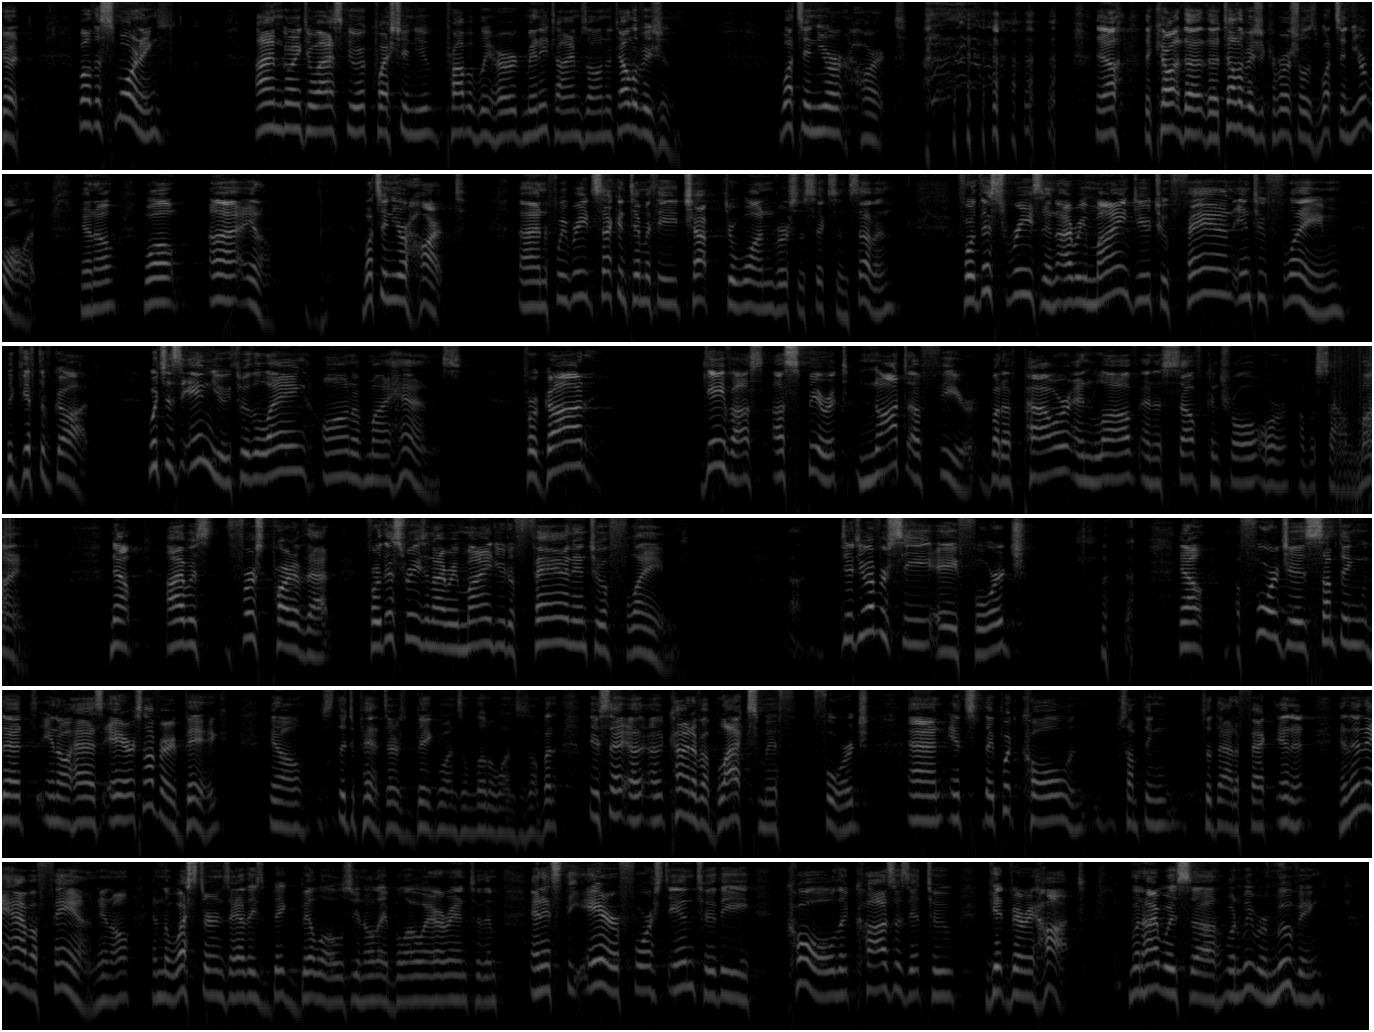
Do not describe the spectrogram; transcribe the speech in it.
Good. Well, this morning, I'm going to ask you a question you've probably heard many times on the television. What's in your heart? yeah, the, the, the television commercial is what's in your wallet, you know? Well, uh, you know, what's in your heart? And if we read 2 Timothy chapter 1, verses 6 and 7, for this reason I remind you to fan into flame the gift of God which is in you through the laying on of my hands. For God gave us a spirit not of fear, but of power and love and a self control or of a sound mind. Now, I was, the first part of that, for this reason I remind you to fan into a flame. Uh, did you ever see a forge? you know, a forge is something that, you know, has air. It's not very big you know, it depends. There's big ones and little ones and so on. But it's a, a, kind of a blacksmith forge, and it's they put coal and something to that effect in it, and then they have a fan, you know. And the westerns they have these big bellows, you know, they blow air into them, and it's the air forced into the coal that causes it to get very hot. When I was uh, when we were moving,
